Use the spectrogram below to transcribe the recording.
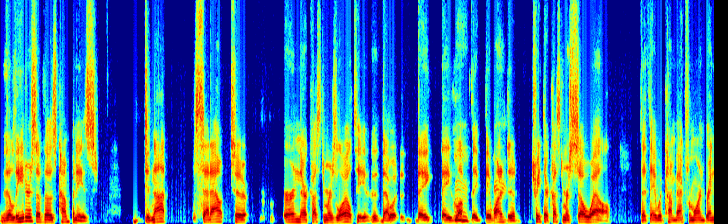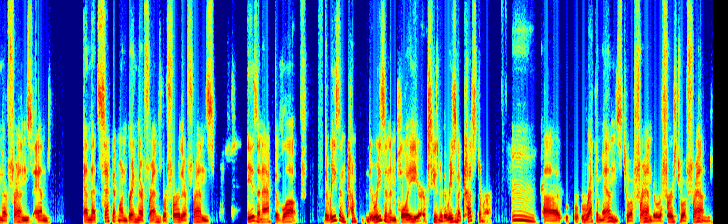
the leaders of those companies did not set out to earn their customers loyalty that would they they mm. loved they they wanted to treat their customers so well that they would come back for more and bring their friends and and that second one bring their friends refer their friends is an act of love the reason com- the reason employee or excuse me the reason a customer mm. uh, recommends to a friend or refers to a friend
